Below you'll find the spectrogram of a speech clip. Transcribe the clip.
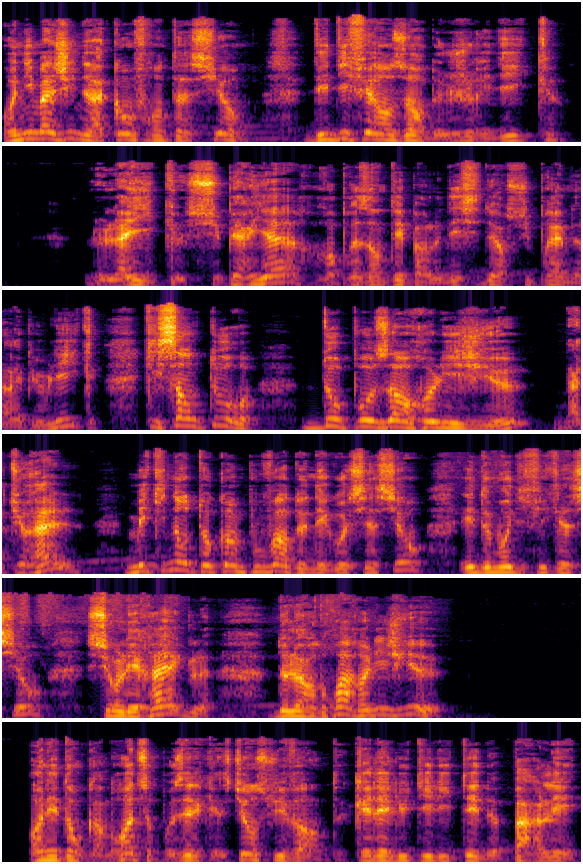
on imagine la confrontation des différents ordres juridiques, le laïc supérieur, représenté par le décideur suprême de la République, qui s'entoure d'opposants religieux, naturels, mais qui n'ont aucun pouvoir de négociation et de modification sur les règles de leurs droits religieux. On est donc en droit de se poser les questions suivantes. Quelle est l'utilité de parler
